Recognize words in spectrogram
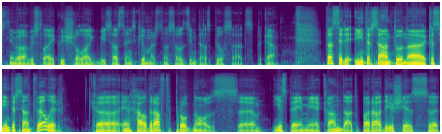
īstenībā visu laiku, visu šo laiku bijis 8 km no savas dzimtās pilsētas. Tas ir interesanti, un kas interesanti vēl ir, ka NHL drafta prognozes uh, iespējamie kandidāti parādījušies. Uh,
